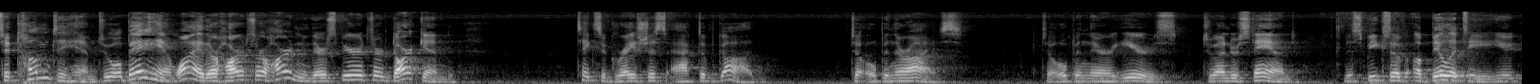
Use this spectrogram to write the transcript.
to come to him, to obey him. Why? Their hearts are hardened, their spirits are darkened. It takes a gracious act of God to open their eyes to open their ears to understand. This speaks of ability. You,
